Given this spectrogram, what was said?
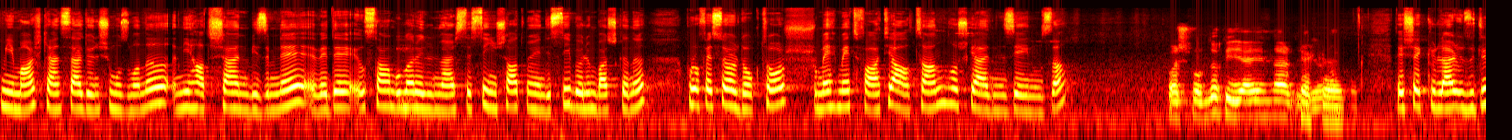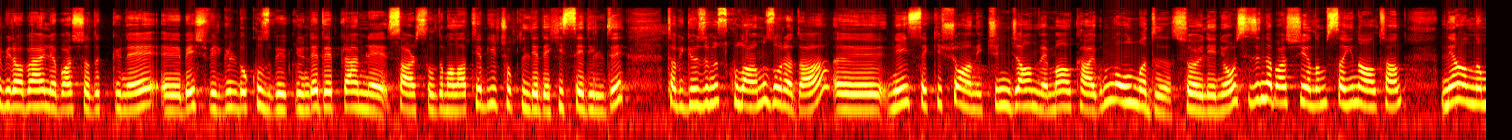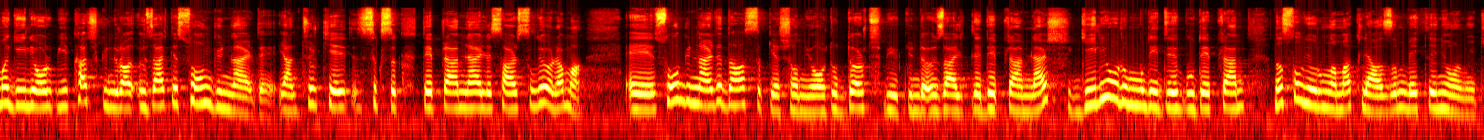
Mimar, kentsel dönüşüm uzmanı Nihat Şen bizimle ve de İstanbul Arel Üniversitesi İnşaat Mühendisliği Bölüm Başkanı Profesör Doktor Mehmet Fatih Altan. Hoş geldiniz yayınımıza. Hoş bulduk. İyi yayınlar diliyorum. Teşekkürler. Üzücü bir haberle başladık güne. Ee, 5,9 büyüklüğünde depremle sarsıldı Malatya. Birçok ilde de hissedildi. Tabii gözümüz kulağımız orada. Ee, Neyse ki şu an için can ve mal kaybının olmadığı söyleniyor. Sizinle başlayalım Sayın Altan. Ne anlama geliyor birkaç gündür özellikle son günlerde yani Türkiye sık sık depremlerle sarsılıyor ama e, son günlerde daha sık yaşanıyordu. 4 büyüklüğünde özellikle depremler. Geliyorum mu dedi bu deprem. Nasıl yorumlamak lazım? Bekleniyor muydu?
